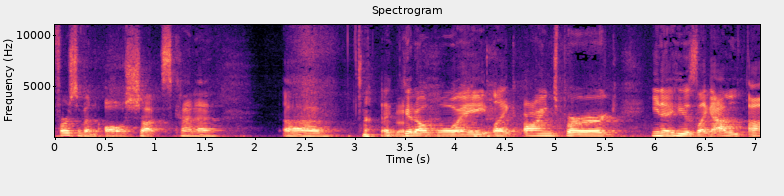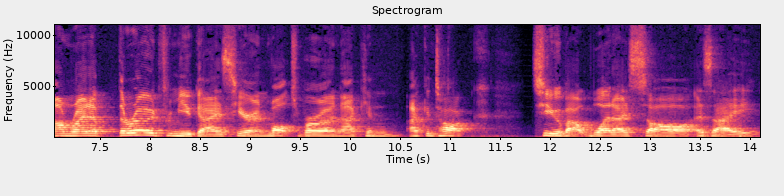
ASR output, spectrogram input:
first of an all shucks kind of uh, a good old boy like Orangeburg. You know, he was like, I, "I'm right up the road from you guys here in Walterboro, and I can I can talk to you about what I saw as I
